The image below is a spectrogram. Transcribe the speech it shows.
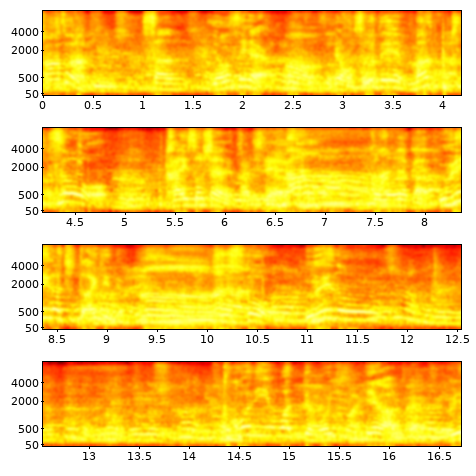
ああそうなの三四千円ぐらいかな、でもそれで満喫を改装したような感じでこのなんか上がちょっと開いてんだよ。そうすると上のここに待ってもう一部屋があるみたいな。上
